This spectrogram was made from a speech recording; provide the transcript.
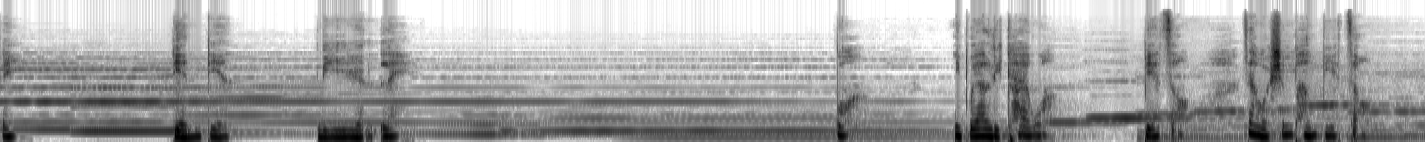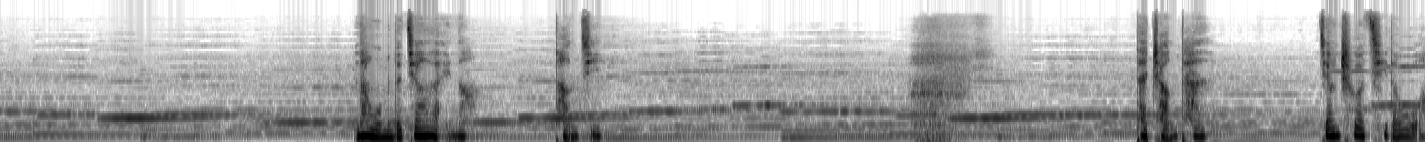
飞，点点离人泪。不，你不要离开我，别走，在我身旁别走。那我们的将来呢，唐吉？他长叹，将啜泣的我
